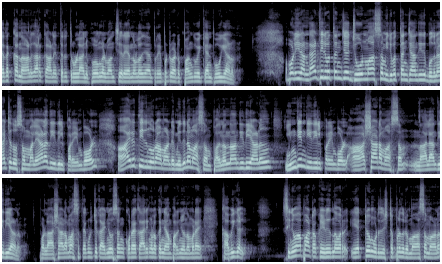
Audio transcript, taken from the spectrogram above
ഏതൊക്കെ നാളുകാർക്കാണ് ഇത്തരത്തിലുള്ള അനുഭവങ്ങൾ വന്നു ചേരുക എന്നുള്ളത് ഞാൻ പ്രിയപ്പെട്ടതായിട്ട് പങ്കുവയ്ക്കാൻ പോവുകയാണ്. അപ്പോൾ ഈ രണ്ടായിരത്തി ഇരുപത്തഞ്ച് ജൂൺ മാസം ഇരുപത്തഞ്ചാം തീയതി ബുധനാഴ്ച ദിവസം മലയാള തീയതിയിൽ പറയുമ്പോൾ ആയിരത്തി ഇരുന്നൂറാം ആണ്ട് മിഥുന മാസം പതിനൊന്നാം തീയതിയാണ്. ഇന്ത്യൻ തീയതിയിൽ പറയുമ്പോൾ ആഷാഢ മാസം നാലാം തീയതിയാണ്. അപ്പോൾ ആഷാഢ മാസത്തെക്കുറിച്ച് കഴിഞ്ഞ ദിവസം കുറേ കാര്യങ്ങളൊക്കെ ഞാൻ പറഞ്ഞു. നമ്മുടെ കവികൾ സിനിമാ പാട്ടൊക്കെ എഴുതുന്നവർ ഏറ്റവും കൂടുതൽ ഇഷ്ടപ്പെടുന്ന ഒരു മാസമാണ്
